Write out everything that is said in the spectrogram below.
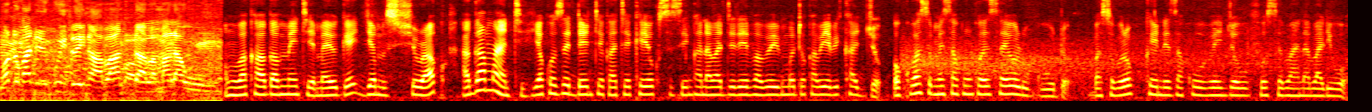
Motoka diri kuyita ino abantu dabamalawo omubaka wa gavumenti emayuge james shirak agamba nti yakozedde enteekateeka ey'okusisinkana badereeva b'ebimotoka by'ebikajjo okubasomesa ku nkozesa y'oluguudo basobole okukendeeza ku bubenje obufuuse baana baliwo.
